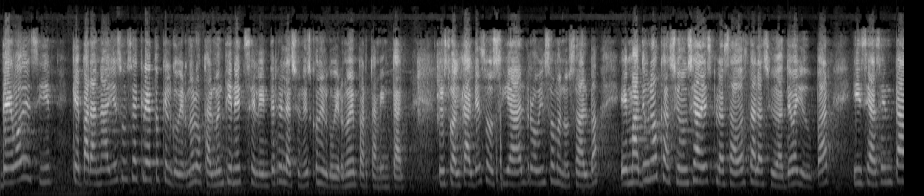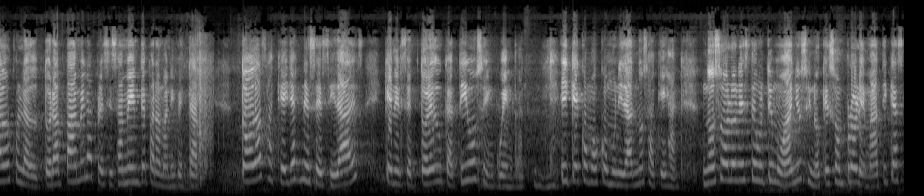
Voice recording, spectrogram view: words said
Debo decir que para nadie es un secreto que el gobierno local mantiene excelentes relaciones con el gobierno departamental. Nuestro alcalde social, Robinson Manosalva, en más de una ocasión se ha desplazado hasta la ciudad de Valledupar y se ha sentado con la doctora Pamela precisamente para manifestar todas aquellas necesidades que en el sector educativo se encuentran y que como comunidad nos aquejan, no solo en este último año, sino que son problemáticas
